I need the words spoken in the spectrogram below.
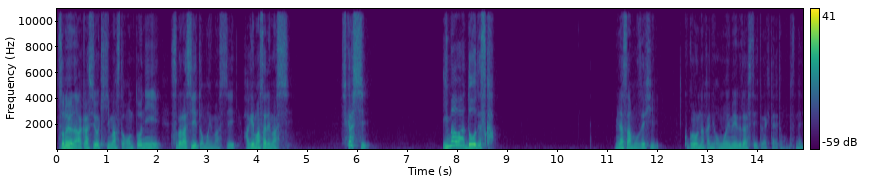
そのような証を聞きますと本当に素晴らしいと思いますし励まされますし。しかし今はどうですか？皆さんもぜひ心の中に思い巡らしていただきたいと思うんですね。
